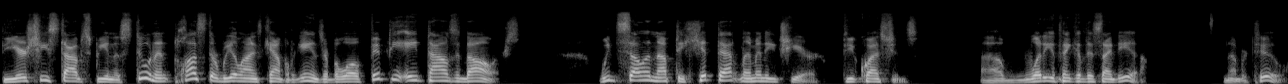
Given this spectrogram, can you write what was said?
the year she stops being a student plus the realized capital gains are below $58,000. We'd sell enough to hit that limit each year. Few questions. Uh, what do you think of this idea? Number two,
